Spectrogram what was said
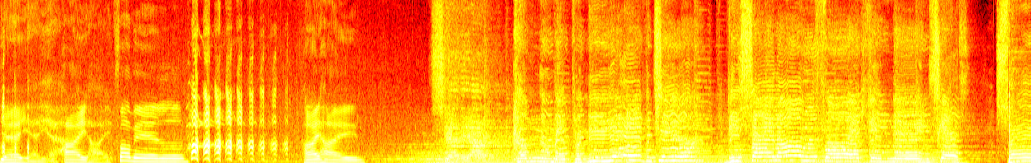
Ja, ja, ja. Hej, hej. Farvel. hej, hej. Kom nu med på nye eventyr Vi sejler ud for at finde en skat Sværet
